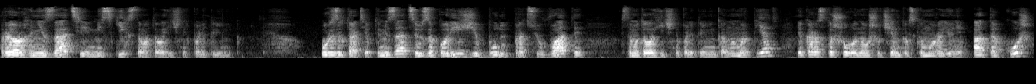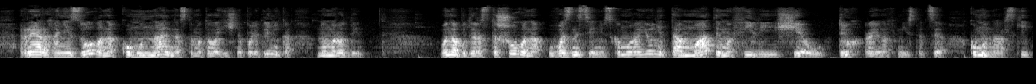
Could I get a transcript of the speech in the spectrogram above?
реорганізації міських стоматологічних поліклінік. У результаті оптимізації у Запоріжжі будуть працювати стоматологічна поліклініка номер 5 яка розташована у Шевченківському районі, а також реорганізована комунальна стоматологічна поліклініка номер 1 Вона буде розташована у Вознесенівському районі та матиме філії ще у трьох районах міста: це Комунарський,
